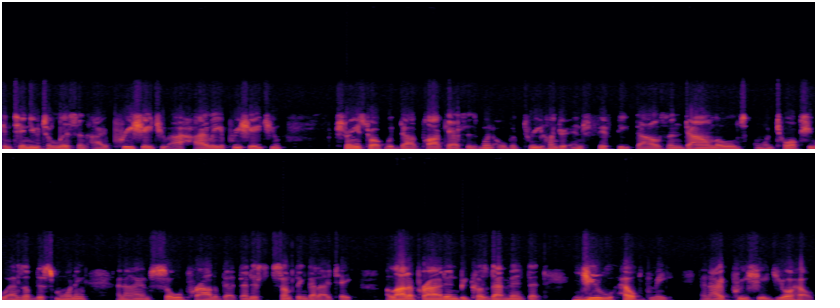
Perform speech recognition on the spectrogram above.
continue to listen. I appreciate you. I highly appreciate you. Strange Talk with Doc podcast has went over 350,000 downloads on TalkShoe as of this morning, and I am so proud of that. That is something that I take a lot of pride in because that meant that you helped me, and I appreciate your help.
